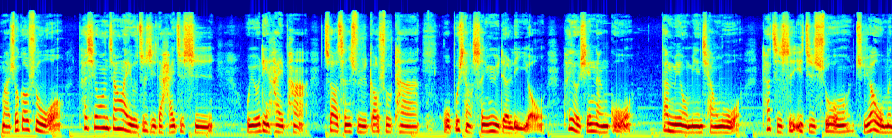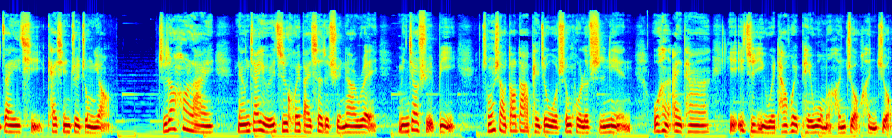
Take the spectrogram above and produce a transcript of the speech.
马修告诉我，他希望将来有自己的孩子时，我有点害怕，只好诚实告诉他我不想生育的理由。他有些难过，但没有勉强我。他只是一直说，只要我们在一起，开心最重要。直到后来，娘家有一只灰白色的雪纳瑞，名叫雪碧，从小到大陪着我生活了十年。我很爱它，也一直以为它会陪我们很久很久。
